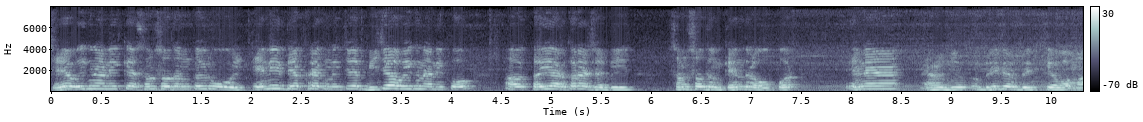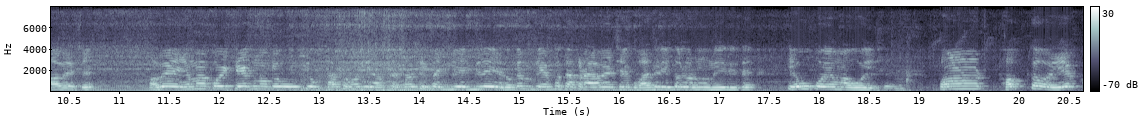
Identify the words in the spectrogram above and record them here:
જે વૈજ્ઞાનિકે સંશોધન કર્યું હોય, એની દેખરેખ નીચે બીજા વૈજ્ઞાનિકો તૈયાર કરે છે બીજ સંશોધન કેન્દ્ર ઉપર. એને બ્રીડર બ્રિજ કહેવામાં આવે છે. હવે એમાં કોઈ ટેગનો કેવો ઉપયોગ થતો નથી. આપણે સર્ટિફાઈડ બીજ લઈએ તો કેમ બે પતાકડા આવે છે વાદળી કલરનું એ રીતે. એવું કોઈ એમાં હોય છે. નહીં. પણ ફક્ત એક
